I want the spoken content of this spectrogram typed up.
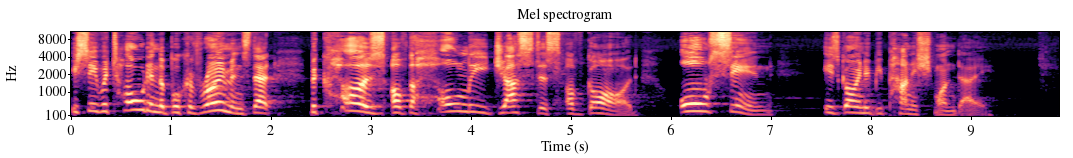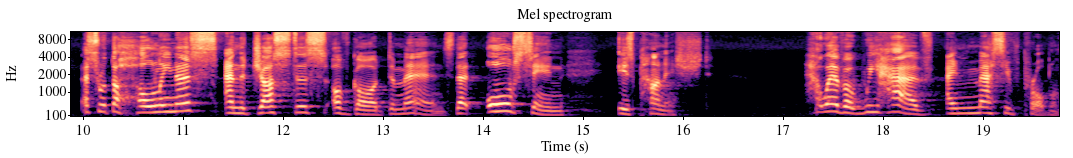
You see, we're told in the book of Romans that because of the holy justice of God, all sin is going to be punished one day. That's what the holiness and the justice of God demands that all sin is punished. However, we have a massive problem.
